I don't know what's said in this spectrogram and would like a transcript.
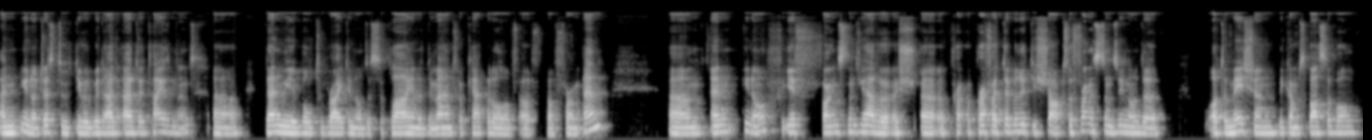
And you know, just to give a bit of advertisement, uh, then we're able to write you know the supply and the demand for capital of, of, of firm N. Um, and you know, if for instance you have a, a, a, a profitability shock, so for instance, you know the automation becomes possible,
